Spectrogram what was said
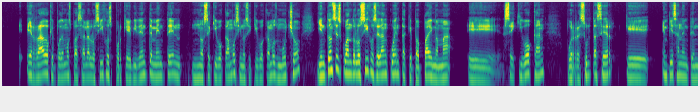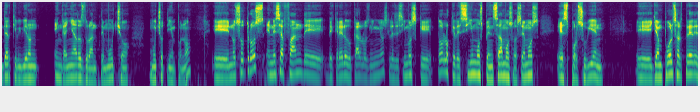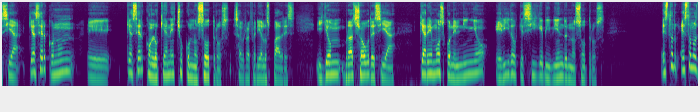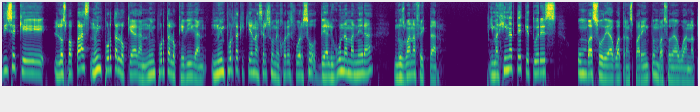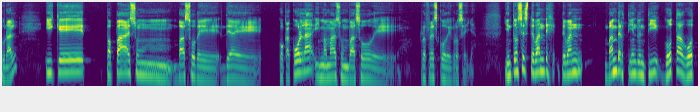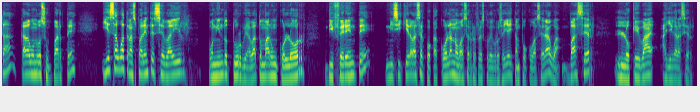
errado que podemos pasarle a los hijos porque evidentemente nos equivocamos y nos equivocamos mucho y entonces cuando los hijos se dan cuenta que papá y mamá eh, se equivocan pues resulta ser que empiezan a entender que vivieron engañados durante mucho mucho tiempo no eh, nosotros en ese afán de, querer educar a los niños les decimos que todo lo que decimos pensamos o hacemos es por su bien eh, Jean Paul Sartre decía qué hacer con un qué hacer con lo que han hecho con nosotros, se refería a los padres. Y John Bradshaw decía, ¿qué haremos con el niño herido que sigue viviendo en nosotros? Esto, esto nos dice que los papás, no importa lo que hagan, no importa lo que digan, no importa que quieran hacer su mejor esfuerzo, de alguna manera nos van a afectar. Imagínate que tú eres un vaso de agua transparente, un vaso de agua natural, y que papá es un vaso de, eh, Coca-Cola y mamá es un vaso de refresco de grosella. Y entonces te van, te van, van vertiendo en ti gota a gota, cada uno a su parte, y esa agua transparente se va a ir poniendo turbia, va a tomar un color diferente, ni siquiera va a ser Coca-Cola, no va a ser refresco de grosella y tampoco va a ser agua, va a ser lo que va a llegar a ser.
